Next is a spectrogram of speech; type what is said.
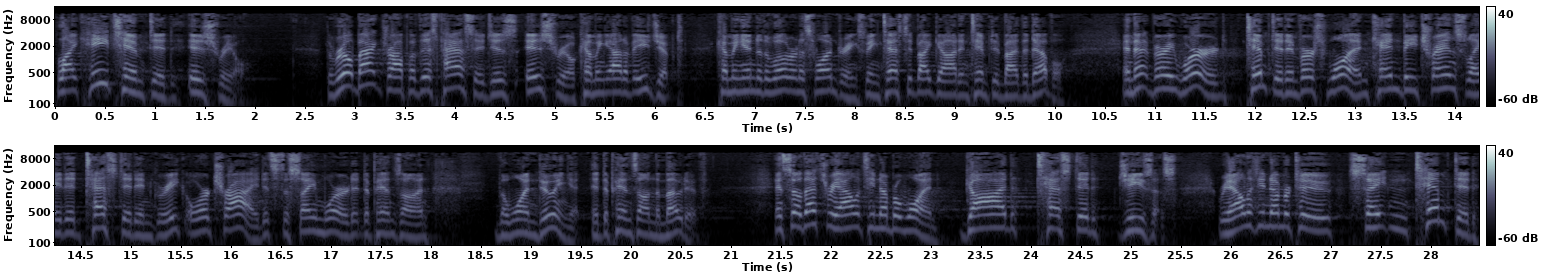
like he tempted Israel. The real backdrop of this passage is Israel coming out of Egypt, coming into the wilderness wanderings, being tested by God and tempted by the devil. And that very word, tempted in verse 1, can be translated tested in Greek or tried. It's the same word. It depends on the one doing it. It depends on the motive. And so that's reality number one. God tested Jesus. Reality number two, Satan tempted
